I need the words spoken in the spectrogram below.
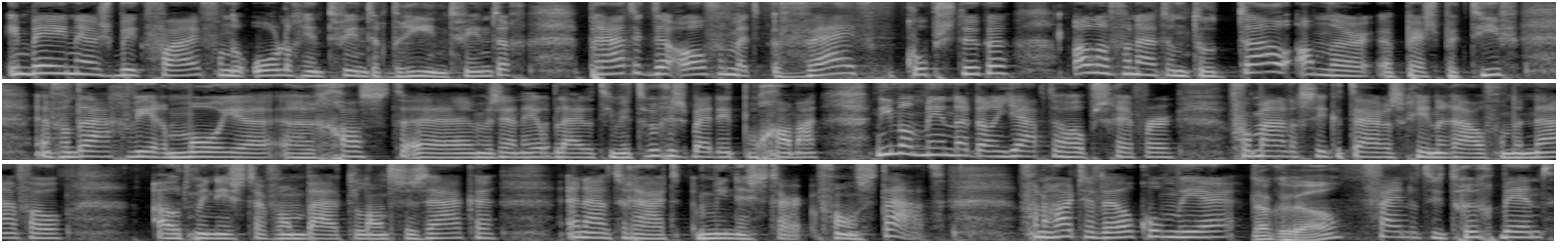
In BNR's Big Five van de oorlog in 2023 praat ik daarover met vijf kopstukken, alle vanuit een totaal ander eh, perspectief. En vandaag weer een mooie uh, gast. Uh, we zijn heel blij dat hij weer terug is bij dit programma. Niemand minder dan Jaap de Hoop Scheffer, voormalig secretaris generaal van de NAVO, oud-minister van Buitenlandse Zaken en uiteraard minister van Staat. Van harte welkom weer. Dank u wel. Fijn dat u terug bent.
